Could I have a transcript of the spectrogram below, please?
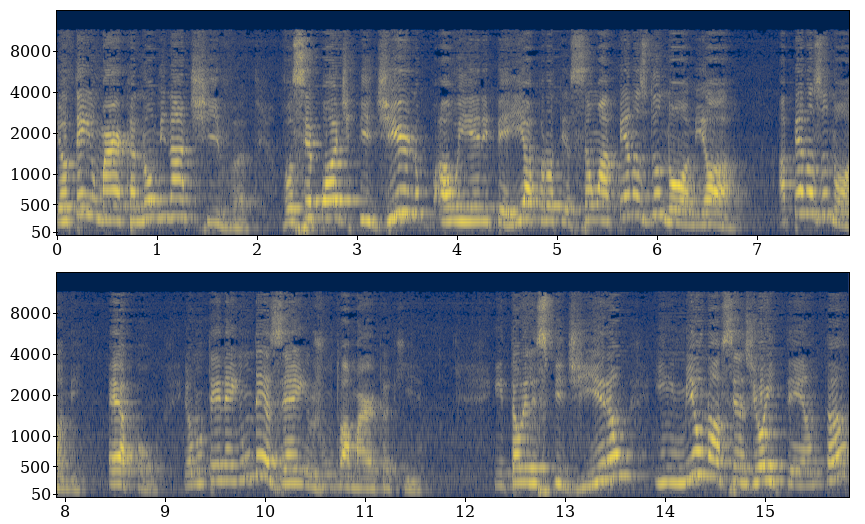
Eu tenho marca nominativa. Você pode pedir ao INPI a proteção apenas do nome, ó. Apenas o nome, Apple. Eu não tenho nenhum desenho junto à marca aqui. Então eles pediram em 1980,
